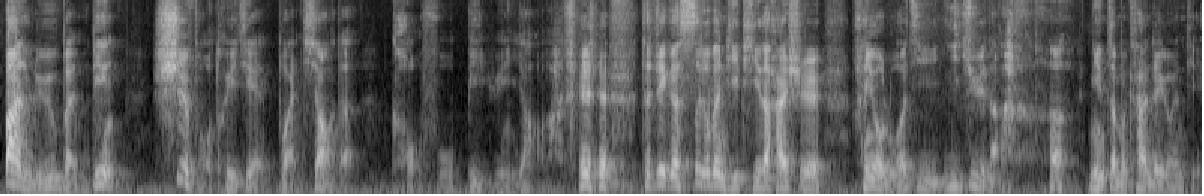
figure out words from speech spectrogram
伴侣稳定，是否推荐短效的口服避孕药啊？这是他这个四个问题提的还是很有逻辑依据的。您怎么看这个问题？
